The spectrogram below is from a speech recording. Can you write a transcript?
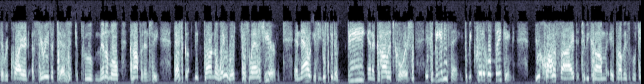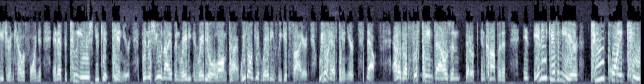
that required a series of tests to prove minimal competency. That's gone away with just last year. And now, if you just get a B in a college course, it could be anything. It could be critical thinking. You're qualified to become a public school teacher in California, and after two years, you get tenure. Dennis, you and I have been in radio a long time. We don't get ratings, we get fired. We don't have tenure. Now, out of that 15,000 that are incompetent, in any given year, 2.2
